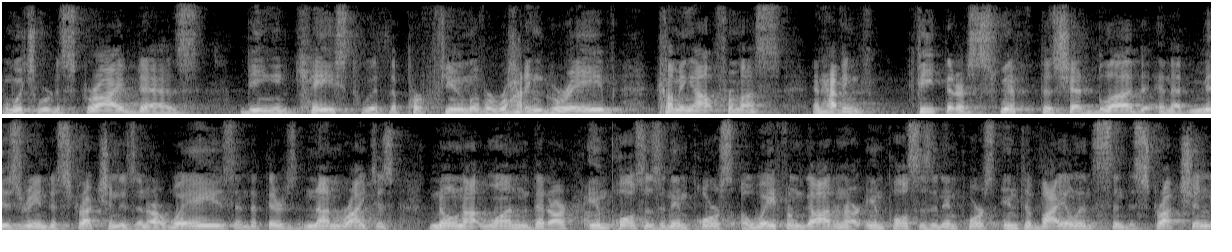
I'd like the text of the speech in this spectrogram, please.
in which we're described as being encased with the perfume of a rotting grave coming out from us and having feet that are swift to shed blood, and that misery and destruction is in our ways, and that there's none righteous, no, not one, that our impulse is an impulse away from God, and our impulse is an impulse into violence and destruction.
